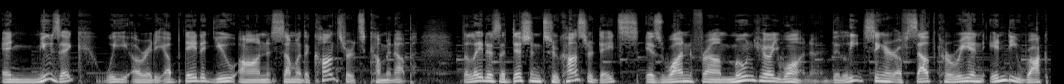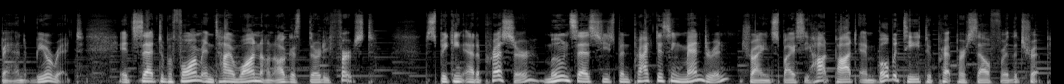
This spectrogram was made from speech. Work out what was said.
In music, we already updated you on some of the concerts coming up. The latest addition to concert dates is one from Moon Hyo-won, the lead singer of South Korean indie rock band Biuret. It's set to perform in Taiwan on August 31st. Speaking at a presser, Moon says she's been practicing Mandarin, trying spicy hot pot and boba tea to prep herself for the trip.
